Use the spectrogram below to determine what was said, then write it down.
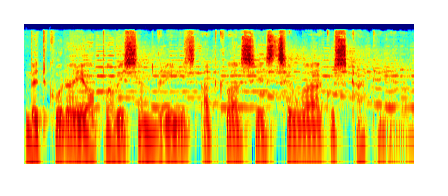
bet kura jau pavisam drīz atklāsies cilvēku skatienam.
